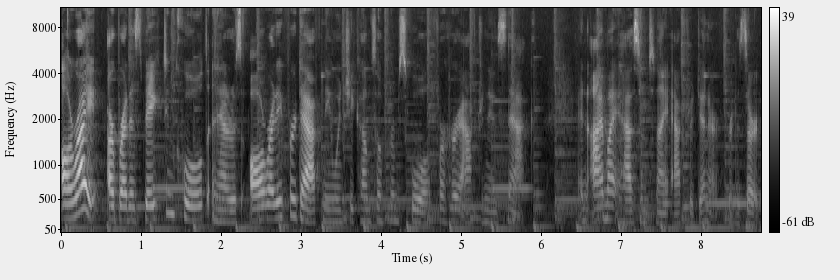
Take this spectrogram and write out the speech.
All right, our bread is baked and cooled and it is all ready for Daphne when she comes home from school for her afternoon snack and I might have some tonight after dinner for dessert.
